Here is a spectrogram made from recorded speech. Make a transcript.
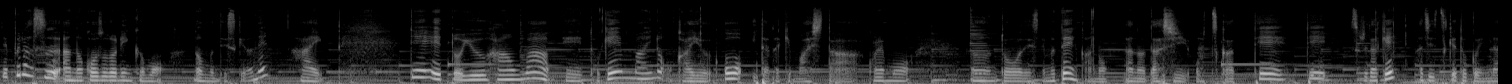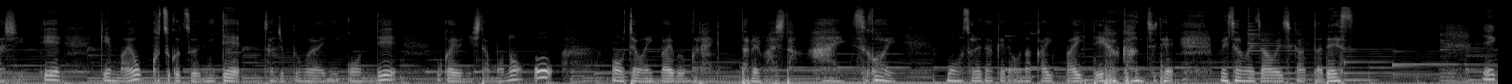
でプラスあの酵素ドリンクも飲むんですけどね。はい。で、え、ー、と、夕飯は、え、ー、と、玄米のおかゆをいただきました。これもうんとですね、無添加のあのだしを使ってでそれだけ味付け特になしで玄米をくつくつ煮て30分ぐらい煮込んでおかゆにしたものをお茶碗1杯分ぐらい食べました。はい。すごい。もうそれだけでお腹いっぱいっていう感じでめちゃめちゃ美味しかったです。で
